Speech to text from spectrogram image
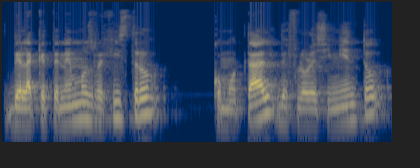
de la que tenemos registro como tal de florecimiento,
